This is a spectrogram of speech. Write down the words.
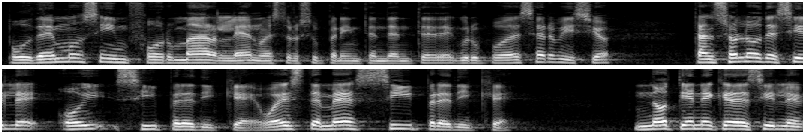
podemos informarle a nuestro superintendente de grupo de servicio, tan solo decirle, hoy sí prediqué, o este mes sí prediqué. No tiene que decirle,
